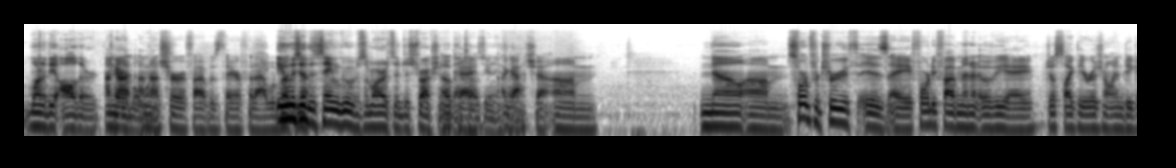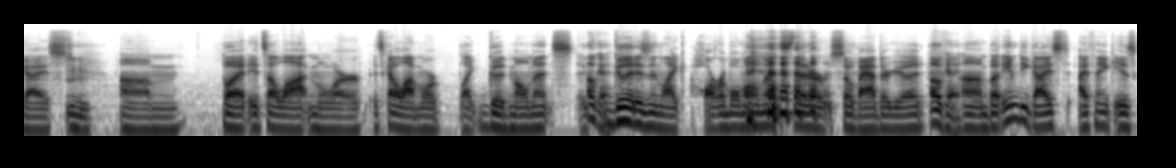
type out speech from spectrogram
one of the other i'm terrible not i'm not sure if i was there for that one It was no. in the same group as Mars of Destruction. Okay, That tells you I gotcha. Um, no, um, Sword for Truth is a 45 minute OVA, just like the original MD Geist. Mm-hmm. Um, but it's a lot more. It's got a lot more like good moments. Okay. Good is in like horrible moments that are so bad they're good. Okay. Um, but MD Geist, I think, is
